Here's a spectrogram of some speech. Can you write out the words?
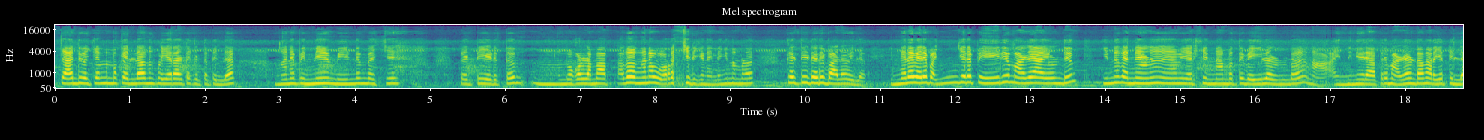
സ്റ്റാൻഡ് വെച്ചാൽ നമുക്ക് എല്ലാം ഒന്നും ക്ലിയർ ആയിട്ട് കിട്ടത്തില്ല. അങ്ങനെ പിന്നെയും വീണ്ടും വെച്ച് കെട്ടിയെടുത്ത് മുകളിലമ്മ അത് അങ്ങനെ ഉറച്ചിരിക്കണം. ഇല്ലെങ്കിൽ നമ്മൾ കെട്ടിയിട്ടൊരു ഫലമില്ല. ഇന്നലെ വരെ ഭയങ്കര പേര് മഴ ആയതുകൊണ്ട് ഇന്ന് തന്നെയാണ് വിചാരിച്ചു ഇന്നാമ്പത്തെ വെയിലുണ്ട്. ഇന്നിനി രാത്രി മഴ ഉണ്ടോയെന്ന് അറിയത്തില്ല.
